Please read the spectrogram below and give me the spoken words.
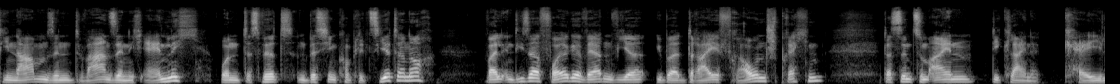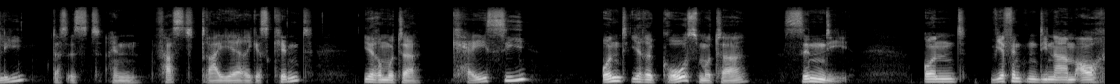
die Namen sind wahnsinnig ähnlich und es wird ein bisschen komplizierter noch weil in dieser Folge werden wir über drei Frauen sprechen. Das sind zum einen die kleine Kaylee, das ist ein fast dreijähriges Kind, ihre Mutter Casey und ihre Großmutter Cindy. Und wir finden die Namen auch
